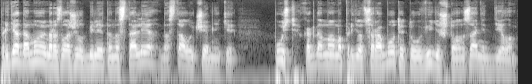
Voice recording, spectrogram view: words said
Придя домой, он разложил билеты на столе, достал учебники – Пусть, когда мама придет с работы, то увидит, что он занят делом.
